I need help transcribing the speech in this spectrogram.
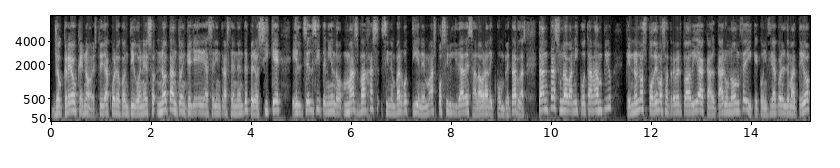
Yo creo que no, estoy de acuerdo contigo en eso, no tanto en que llegue a ser intrascendente, pero sí que el Chelsea teniendo más bajas, sin embargo, tiene más posibilidades a la hora de completarlas. Tantas, un abanico tan amplio que no nos podemos atrever todavía a calcar un once y que coincida con el de Mateo,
